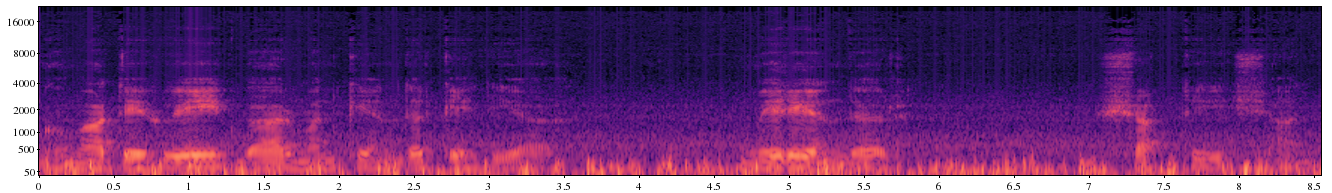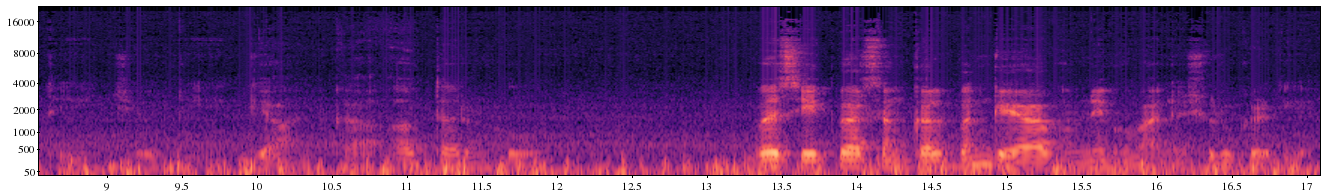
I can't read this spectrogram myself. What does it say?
घुमाते हुए एक बार मन के अंदर कह दिया, मेरे अंदर शक्ति, शांति, ज्योति, ज्ञान का अवतरण हो। बस एक बार संकल्प बन गया, अब हमने घुमाना शुरू कर दिया।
